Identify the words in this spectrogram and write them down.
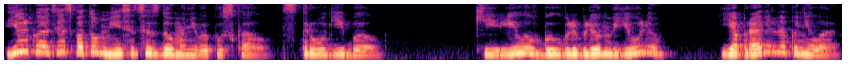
Юльку отец потом месяц из дома не выпускал. Строгий был. Кириллов был влюблен в Юлю? Я правильно поняла?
